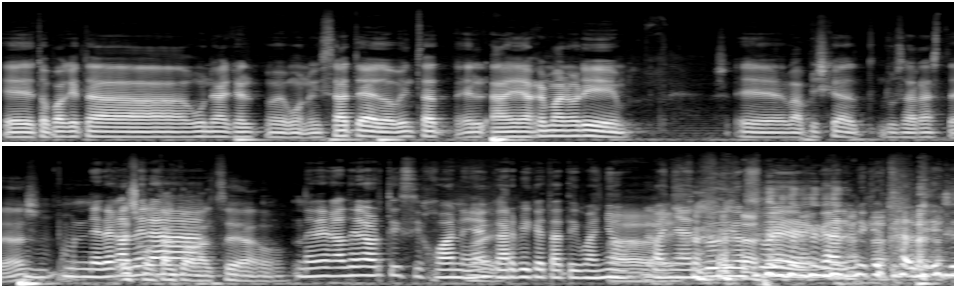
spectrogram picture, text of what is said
eh, topaketa guneak el, eh, bueno, izatea edo behintzat el- eh, harreman hori eh, ba, pixka luzarraztea, ez? Mhm. Nere Ez galdera- kontaktua galtzea. O. Nere galdera hortik zijoan, eh, Bai. garbiketatik baino, Ah, baina heldu diozue garbiketatik.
